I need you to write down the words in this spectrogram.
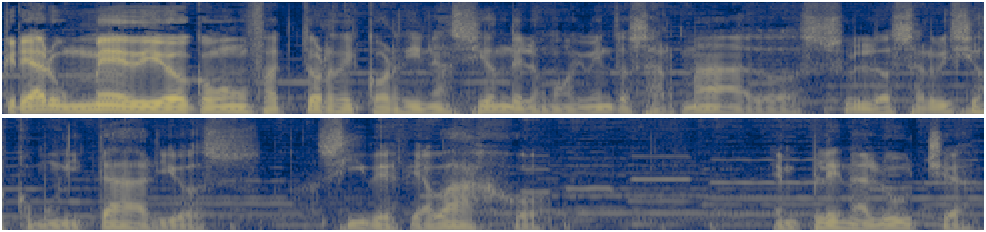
Crear un medio como un factor de coordinación de los movimientos armados, los servicios comunitarios, así desde abajo, en plena lucha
